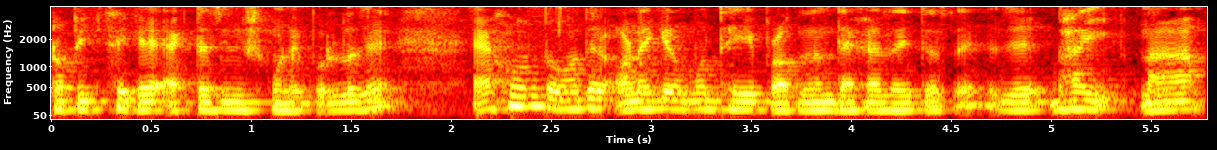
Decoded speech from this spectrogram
টপিক থেকে একটা জিনিস মনে পড়ল যে, এখন তোমাদের অনেকের মধ্যে এই প্রবলেম দেখা যাইতেছে যে, ভাই, না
